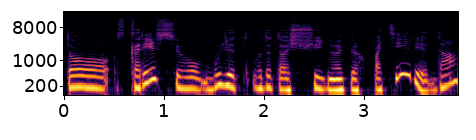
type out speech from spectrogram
то, скорее всего, будет вот это ощущение, во-первых, потери, да,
